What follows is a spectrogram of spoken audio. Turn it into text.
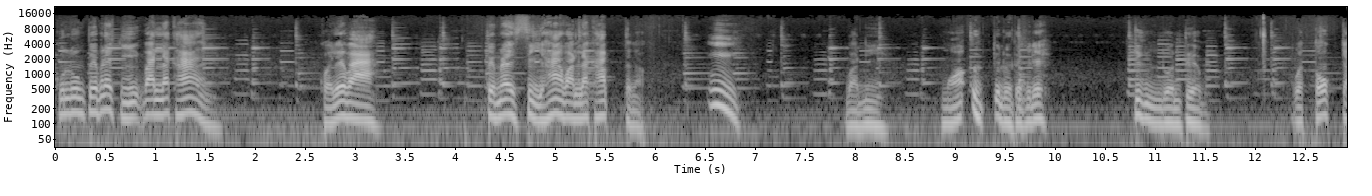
คุณลุงเป็นมาได้กี่วันแล้วคะข่อยเลยว่า เป็นมาได้สี่ห้าวันแล้วครับทนดอกอืมวันนี้ หมออึกตัวเดือดไปเด้จึงโดนเตือ มว่าตกใจ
